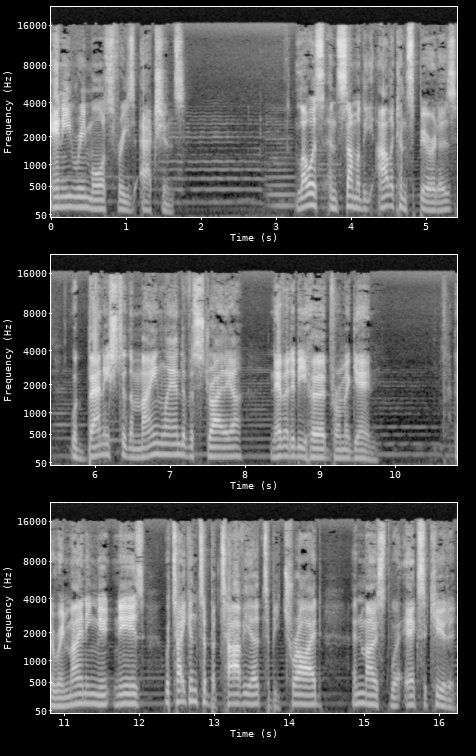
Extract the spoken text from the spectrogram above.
any remorse for his actions. Louis and some of the other conspirators were banished to the mainland of Australia, never to be heard from again. The remaining mutineers were taken to Batavia to be tried, and most were executed.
